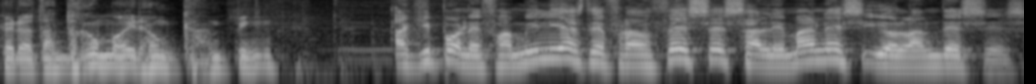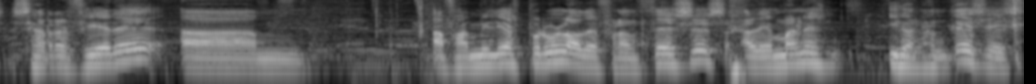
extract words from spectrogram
Pero tanto como ir a un camping. Aquí pone familias de franceses, alemanes y holandeses. Se refiere a, a familias, por un lado, de franceses, alemanes y holandeses.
